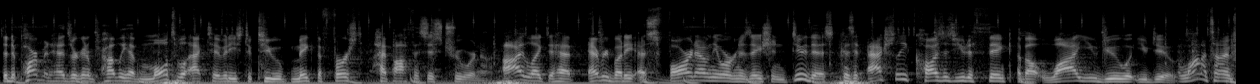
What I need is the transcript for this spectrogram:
the department heads are going to probably have multiple activities to, to make the first hypothesis true or not. I like to have everybody as far down in the organization do this because it actually causes you to think about why you do what you do. A lot of times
